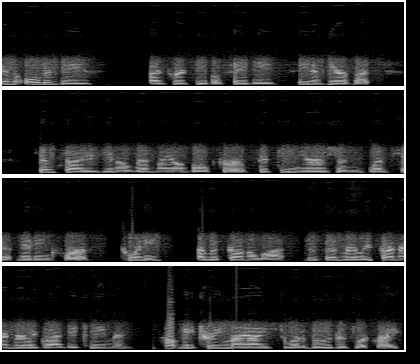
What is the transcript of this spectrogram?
In the olden days, I've heard people say they've seen them here, but since I, you know, ran my own boat for 15 years and went set netting for 20, I was gone a lot. It's been really fun. I'm really glad they came and helped me train my eyes to what the belugas look like.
